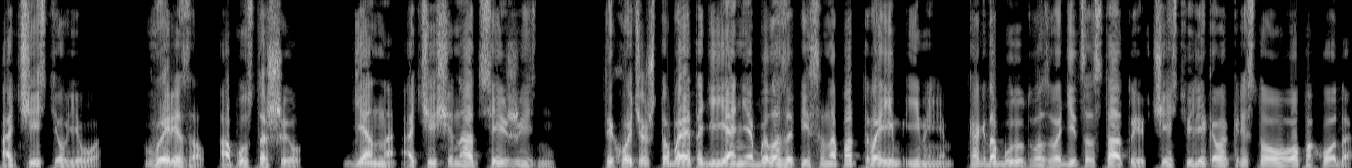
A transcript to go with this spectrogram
Очистил его. Вырезал, опустошил, Генна очищена от всей жизни. Ты хочешь, чтобы это деяние было записано под твоим именем, когда будут возводиться статуи в честь Великого Крестового Похода?»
